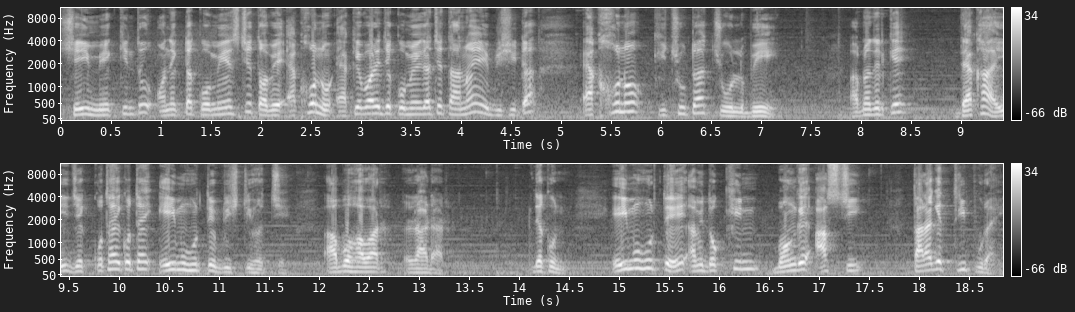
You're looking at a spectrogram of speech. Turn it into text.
সেই মেঘ কিন্তু অনেকটা কমে এসছে, তবে এখনও একেবারে যে কমে গেছে তা নয়, এই বৃষ্টিটা এখনও কিছুটা চলবে। আপনাদেরকে দেখাই যে কোথায় কোথায় এই মুহূর্তে বৃষ্টি হচ্ছে, আবহাওয়ার রাডার। দেখুন, এই মুহূর্তে আমি দক্ষিণবঙ্গে আসছি তার আগে ত্রিপুরায়।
